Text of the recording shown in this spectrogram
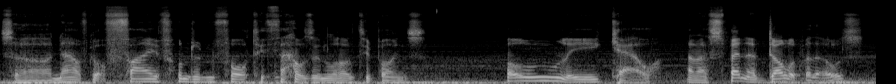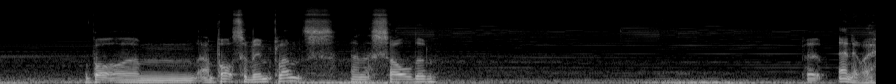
So now I've got 540,000 loyalty points. Holy cow. And I spent a dollar for those. I bought, um, I bought some implants and I sold them. But anyway,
